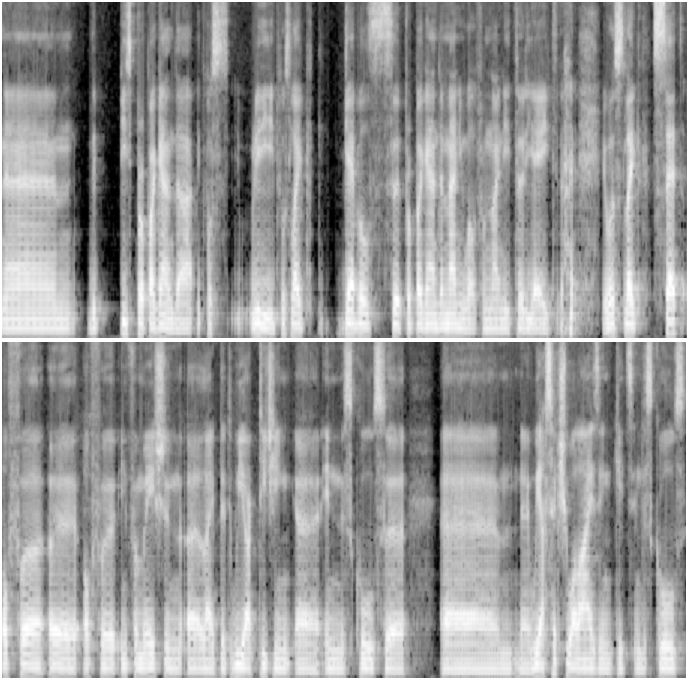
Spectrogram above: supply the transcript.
um, the PiS propaganda, it was really it was like Goebbels' uh, propaganda manual from 1938. it was like set of uh, uh, of uh, information uh, like that we are teaching uh, in the schools. Um, we are sexualizing kids in the schools.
